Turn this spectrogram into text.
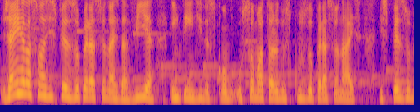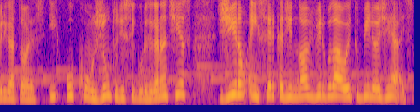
Já em relação às despesas operacionais da via, entendidas como o somatório dos custos operacionais, despesas obrigatórias e o conjunto de seguros e garantias, giram em cerca de 9,8 bilhões de reais.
